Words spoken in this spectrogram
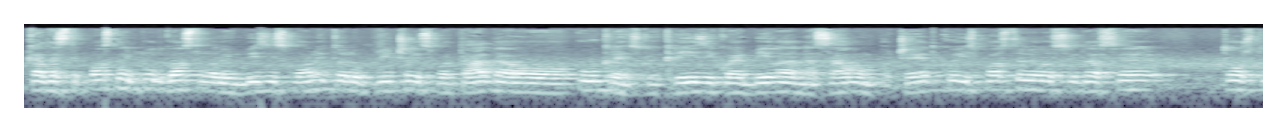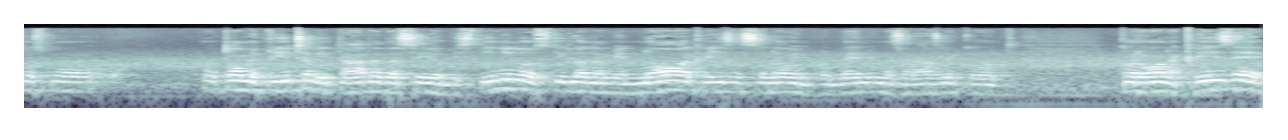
Kada ste poslednji put gostovali u Biznis Monitoru, pričali smo tada o ukrajinskoj krizi koja je bila na samom početku i ispostavilo se da sve to što smo o tome pričali tada da se i obistinilo, stigla nam je nova kriza sa novim problemima za razliku od korona krize.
